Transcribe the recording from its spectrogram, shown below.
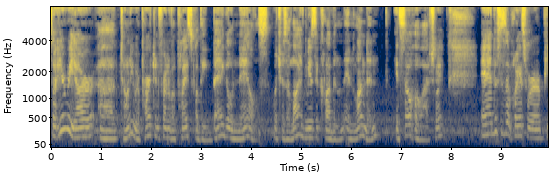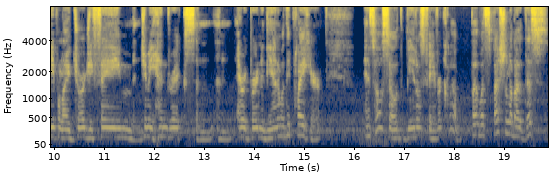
So here we are, uh, Tony. We're parked in front of a place called the Bag o' Nails, which is a live music club in, in London, in Soho, actually. And this is a place where people like Georgie Fame and Jimi Hendrix and, and Eric Burdon and the Animal, they play here. And it's also the Beatles' favorite club. But what's special about this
